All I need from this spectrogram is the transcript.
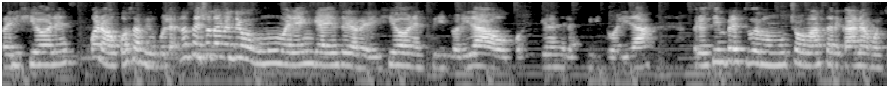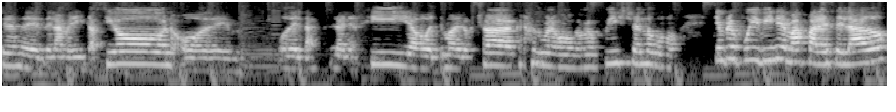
religiones, bueno, cosas vinculadas, no sé, yo también tengo como un merengue ahí entre religión, espiritualidad o cuestiones de la espiritualidad, pero siempre estuve mucho más cercana a cuestiones de, la meditación o de, la, energía o el tema de los chakras, bueno, como que me fui yendo como, siempre fui, vine más para ese lado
